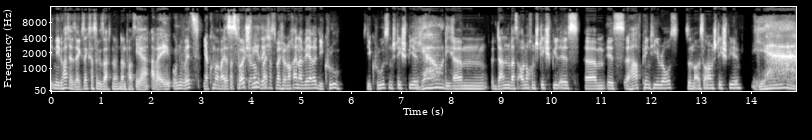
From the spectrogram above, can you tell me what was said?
nee, du hast ja sechs. Sechs hast du gesagt, ne? Dann passt. Ja, aber ey, ohne Witz. Ja, guck mal, weißt du, was voll Beispiel schwierig. Noch, weißt du, was zum Beispiel auch noch einer wäre? Die Crew. Die Crew ist ein Stichspiel. Ja, die, Ähm, dann, was auch noch ein Stichspiel ist, ähm, ist äh, Half-Paint Heroes. Ist auch noch ein Stichspiel. ja.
